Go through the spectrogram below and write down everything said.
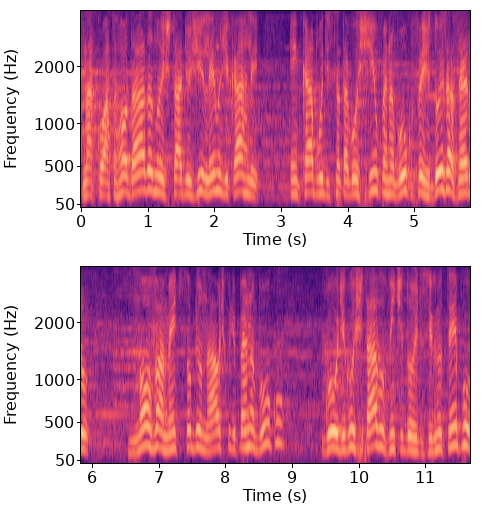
Na quarta rodada, no estádio Gileno de Carli, em Cabo de Santo Agostinho, Pernambuco, fez 2 a 0 novamente sobre o Náutico de Pernambuco. Gol de Gustavo, 22 do segundo tempo,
